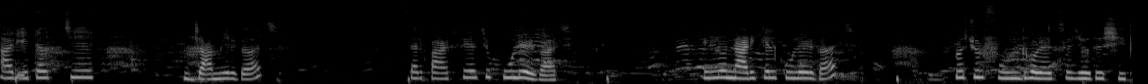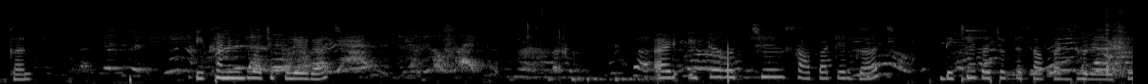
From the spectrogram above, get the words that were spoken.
আর এটা হচ্ছে জামের গাছ। তার পাশে আছে কুলের গাছ। এগুলো নারিকেল কুলের গাছ। প্রচুর ফুল ধরেছে যেহেতু শীতকাল। এখানে কিন্তু আছে ফুলের গাছ। আর এটা হচ্ছে সাপাটের গাছ। দেখতেই পাচ্ছ একটা সাপাট ধরে আছে।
